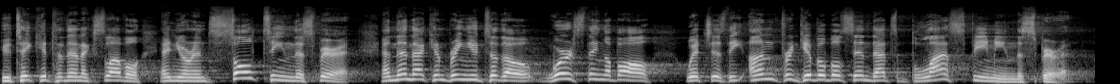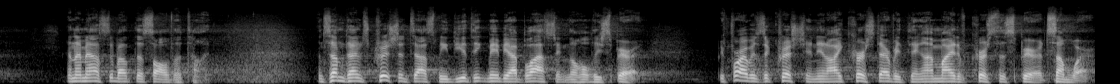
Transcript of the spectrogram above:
you take it to the next level and you're insulting the Spirit. And then that can bring you to the worst thing of all, which is the unforgivable sin that's blaspheming the Spirit. And I'm asked about this all the time. And sometimes Christians ask me, Do you think maybe I blaspheme the Holy Spirit? Before I was a Christian, you know, I cursed everything. I might have cursed the Spirit somewhere.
